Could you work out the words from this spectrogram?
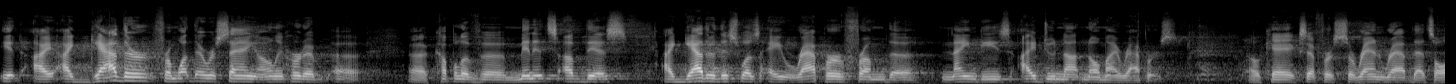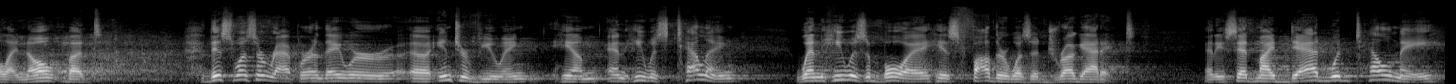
It, I, I gather from what they were saying, I only heard a, a, couple of uh, minutes of this. I gather this was a rapper from the 90s. I do not know my rappers. okay, except for saran wrap, that's all I know. But this was a rapper, and they were uh, interviewing him, and he was telling when he was a boy, his father was a drug addict. And he said, My dad would tell me,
